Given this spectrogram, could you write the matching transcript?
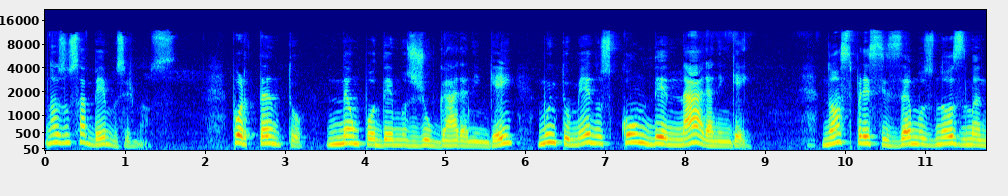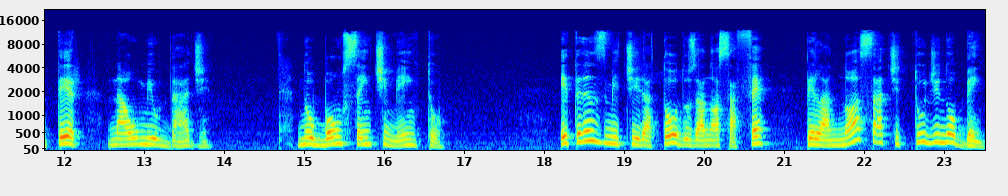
Nós não sabemos, irmãos. Portanto, não podemos julgar a ninguém, muito menos condenar a ninguém. Nós precisamos nos manter na humildade, no bom sentimento e transmitir a todos a nossa fé pela nossa atitude no bem,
